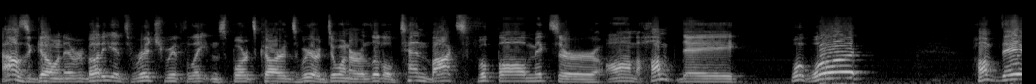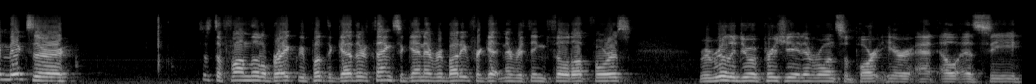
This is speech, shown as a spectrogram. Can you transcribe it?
How's it going, everybody? It's Rich with Layton Sports Cards. We are doing our little 10 box football mixer on Hump Day. What, what? Hump Day mixer. Just a fun little break we put together. Thanks again, everybody, for getting everything filled up for us. We really do appreciate everyone's support here at LSC.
